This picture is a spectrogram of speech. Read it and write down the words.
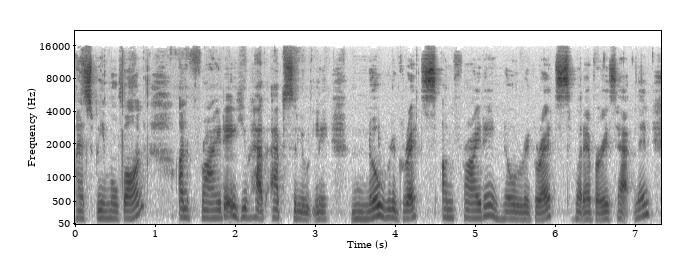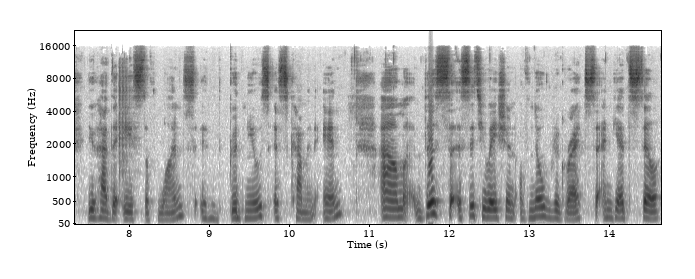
as we move on. On Friday you have absolutely no regrets. On Friday no regrets whatever is happening. You have the ace of wands and good news is coming in. Um, this situation of no regrets and yet still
